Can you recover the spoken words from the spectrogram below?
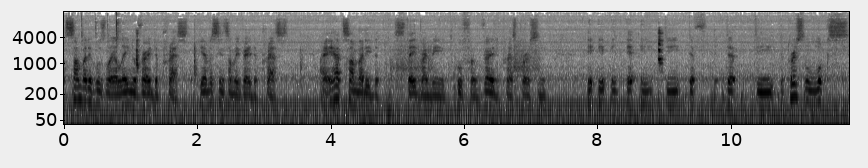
Somebody who's leilenu very depressed. If you ever seen somebody very depressed? I had somebody that stayed by me, for a very depressed person. It, it, it, the, the, the, the, the person looks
